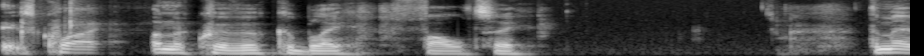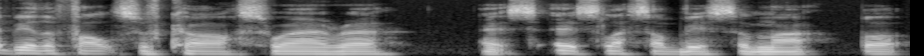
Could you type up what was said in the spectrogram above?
it's quite unequivocally faulty. There may be other faults, of course, where uh, it's it's less obvious than that. But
